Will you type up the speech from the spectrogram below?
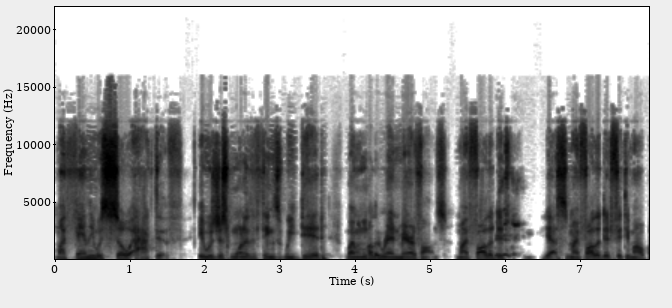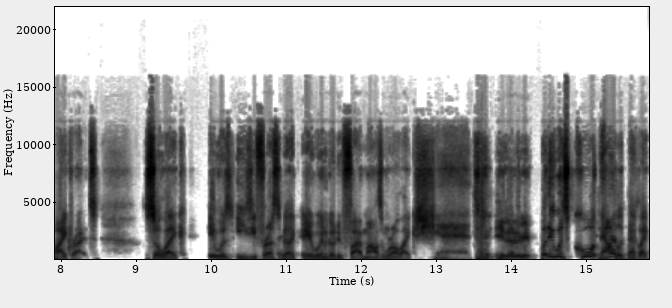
my family was so active. It was just one of the things we did. My mother ran marathons. My father did yes, my father did 50 mile bike rides. So like it was easy for us to be like, hey, we're gonna go do five miles, and we're all like, shit, you know what I mean? But it was cool. Now I look back like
